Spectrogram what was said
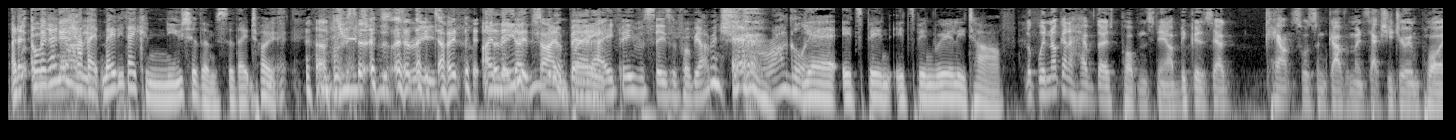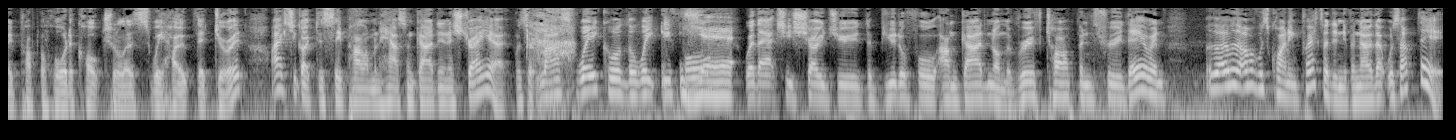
I don't, But, I oh, I don't know how we- they. Maybe they can neuter them so they don't. so they don't. I so need don't it. It's try been a and bad hay fever season for me. I've been struggling. Yeah, it's been it's been really tough. Look, we're not going to have those problems now because our councils and governments actually do employ proper horticulturalists, we hope, that do it. I actually got to see Parliament House and Garden in Australia. Was it last week or the week before? Yeah. Where they actually showed you the beautiful um, garden on the rooftop and through there. And I was quite impressed. I didn't even know that was up there.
